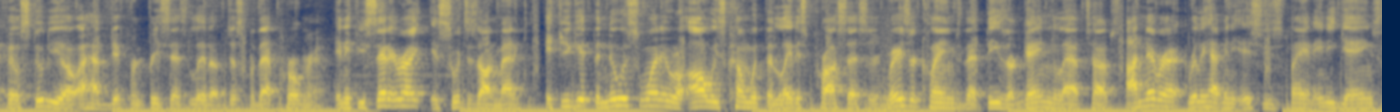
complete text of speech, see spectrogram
FL Studio, I have different presets lit up just for that program. And if you set it right, it switches automatically. If you get the newest one, it will always come with the latest processor. Razer claims that these are gaming laptops. I never really have any issues playing any games,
